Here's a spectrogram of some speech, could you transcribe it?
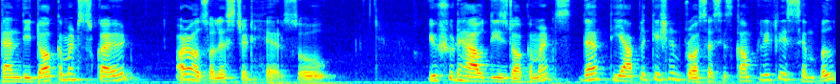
Then the documents required are also listed here. So you should have these documents then the application process is completely simple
